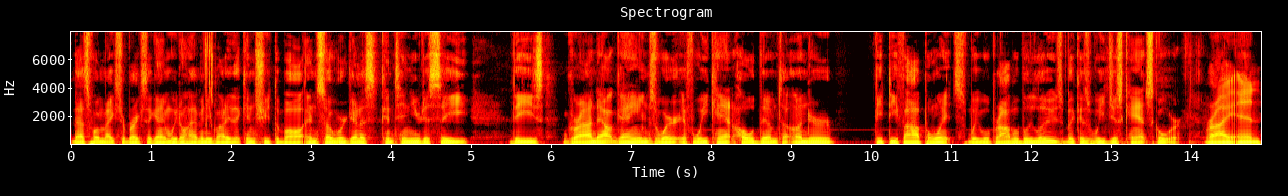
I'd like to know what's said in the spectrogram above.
that's what makes or breaks the game. We don't have anybody that can shoot the ball. And so we're going to continue to see these grind out games where if we can't hold them to under 55 points, we will probably lose because we just can't score. Right. And,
